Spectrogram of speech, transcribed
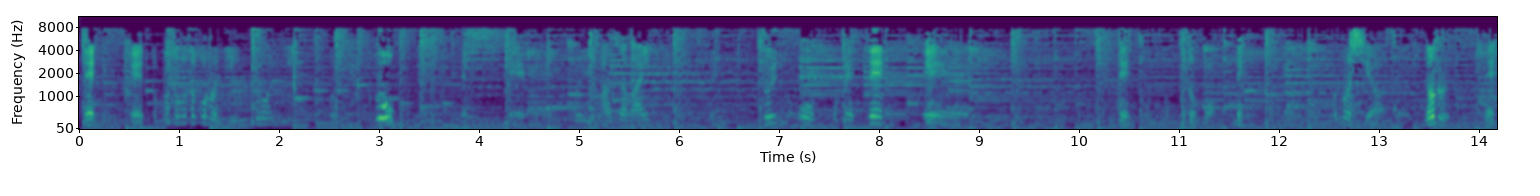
で、えっ、ー、と、もともとこの人形に、これ役を込めて、ね、えー、そういう災いというかね、そういうのを込めて、えー、ね、自分の子供、ね、女の子の幸せを祈る、ね、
